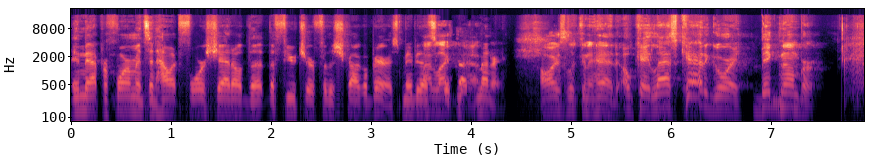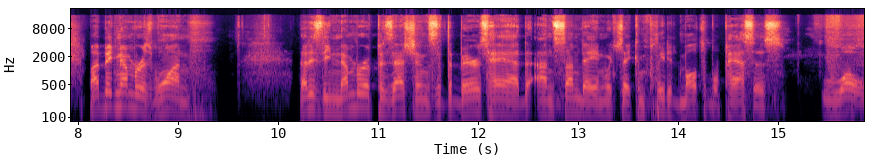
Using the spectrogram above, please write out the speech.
in that performance and how it foreshadowed the, the future for the Chicago Bears. Maybe that's like a good that. documentary. Always looking ahead. Okay, last category, big number. My big number is one. That is the number of possessions that the Bears had on Sunday in which they completed multiple passes. Whoa.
